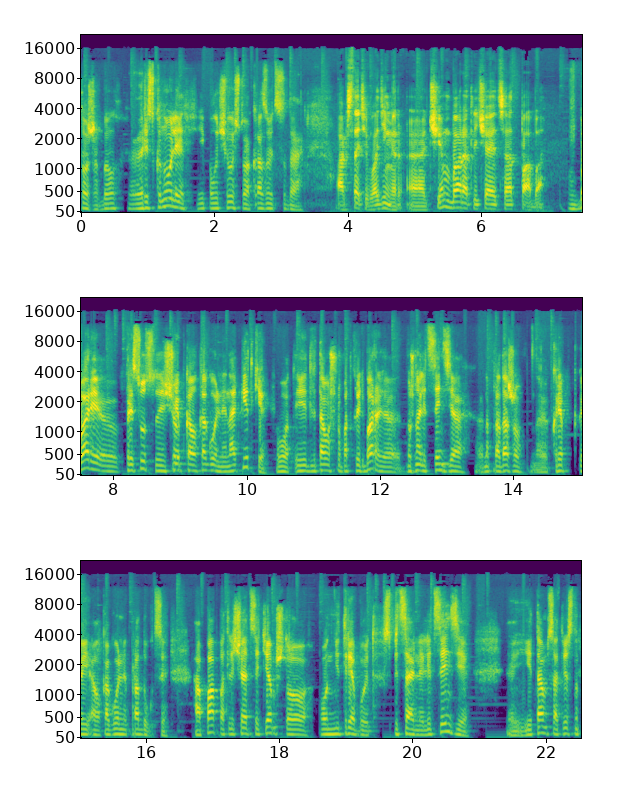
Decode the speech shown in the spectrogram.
тоже был. Рискнули, и получилось, что оказывается да. А, кстати, Владимир, чем бар отличается от паба? В баре присутствуют еще крепкоалкогольные напитки. Вот, и для того, чтобы открыть бар, э, нужна лицензия на продажу э, крепкой алкогольной продукции. А паб отличается тем, что он не требует специальной лицензии, и там, соответственно,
